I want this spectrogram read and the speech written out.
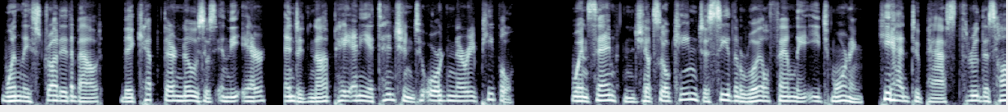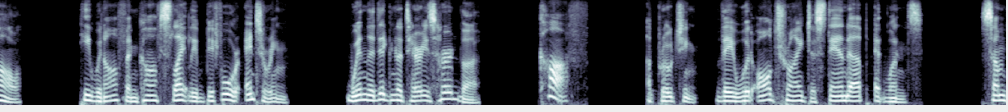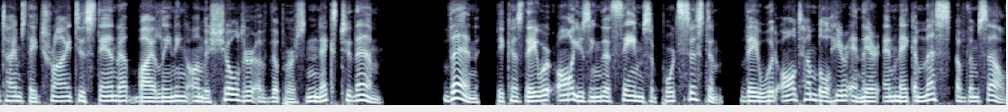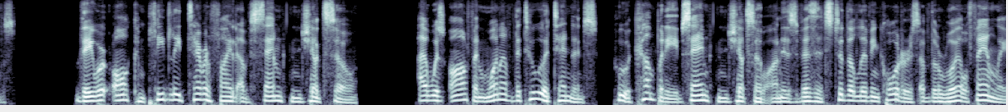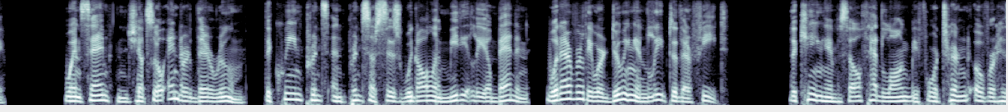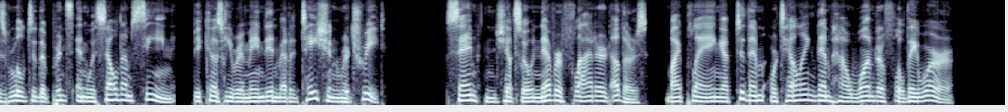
When they strutted about, they kept their noses in the air, and did not pay any attention to ordinary people. When Samten Gyatso came to see the royal family each morning, he had to pass through this hall. He would often cough slightly before entering. When the dignitaries heard the cough. Approaching, they would all try to stand up at once. Sometimes they tried to stand up by leaning on the shoulder of the person next to them. Then, because they were all using the same support system, they would all tumble here and there and make a mess of themselves. They were all completely terrified of Samten Gyatso. I was often one of the two attendants, who accompanied Samten Gyatso on his visits to the living quarters of the royal family. When Samten Gyatso entered their room, the queen prince and princesses would all immediately abandon whatever they were doing and leap to their feet. The king himself had long before turned over his rule to the prince and was seldom seen, because he remained in meditation retreat. Samten Gyatso never flattered others, by playing up to them or telling them how wonderful they were.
